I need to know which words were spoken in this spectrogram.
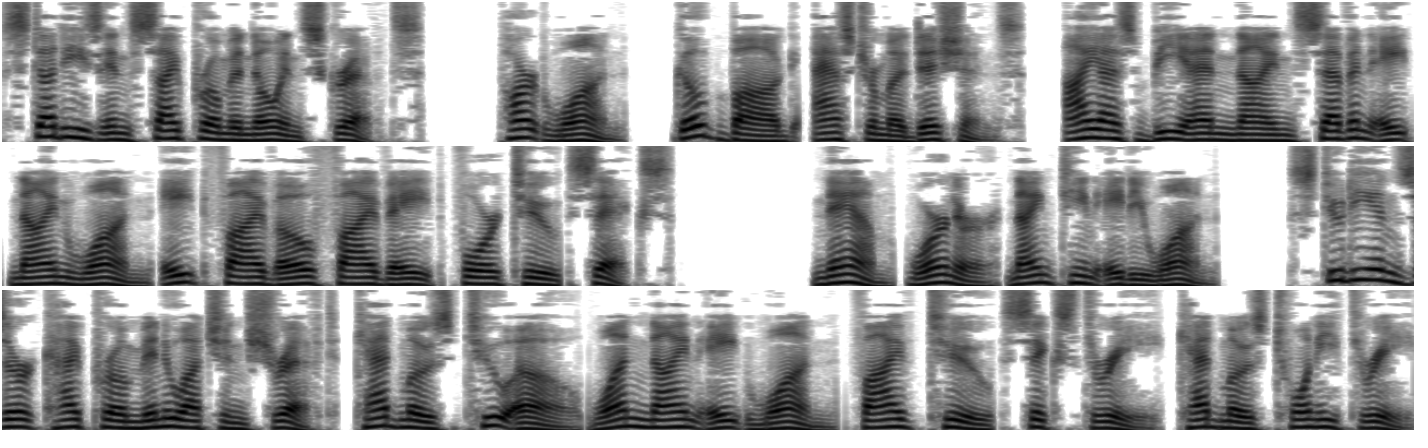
Studies in Cypro-Minoan Scripts. Part 1. Göteborg, Astrom Editions. ISBN 978-91-85058-42-6. Nahm, Werner 1981. Studien zur Kypro-Minoischen Schrift, Kadmos 20-1981-52-63, Kadmos 23,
